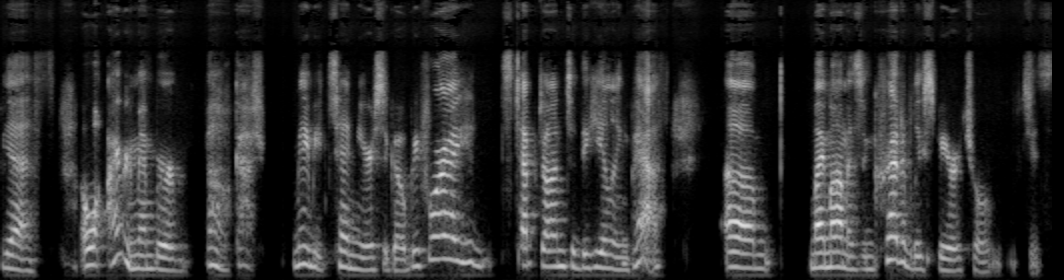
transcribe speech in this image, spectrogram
Yes. Oh, I remember, oh gosh, maybe 10 years ago, before I had stepped onto the healing path, um, my mom is incredibly spiritual. She's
